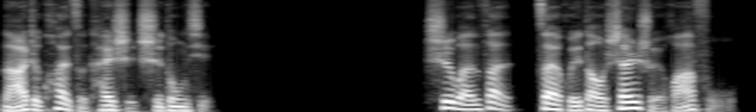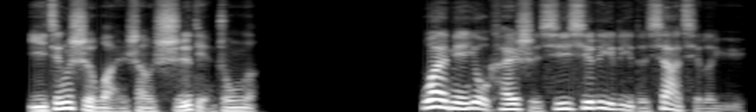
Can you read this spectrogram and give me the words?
拿着筷子开始吃东西。吃完饭，再回到山水华府，已经是晚上十点钟了。外面又开始淅淅沥沥的下起了雨，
